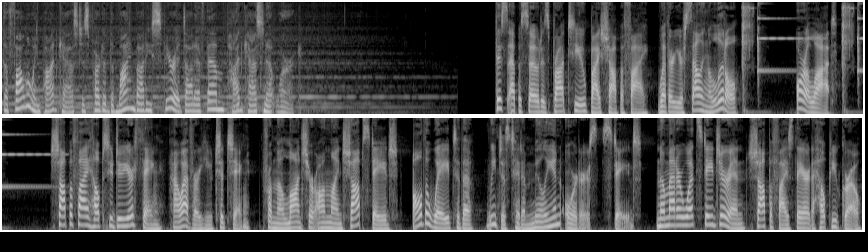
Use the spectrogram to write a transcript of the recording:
The following podcast is part of the MindBodySpirit.fm podcast network. This episode is brought to you by Shopify. Whether you're selling a little or a lot, Shopify helps you do your thing, however you cha-ching. From the launch your online shop stage, all the way to the we just hit a million orders stage. No matter what stage you're in, Shopify's there to help you grow.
